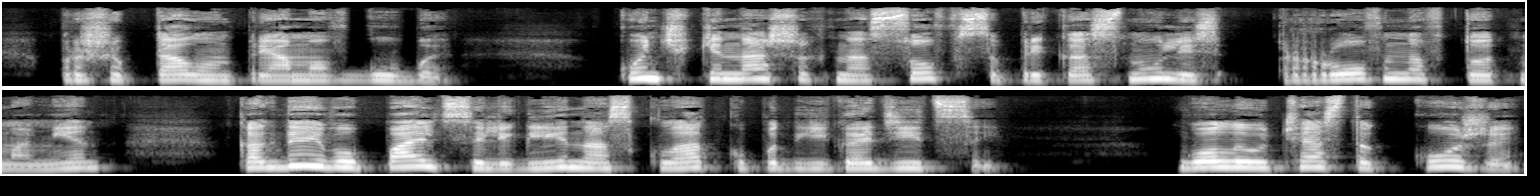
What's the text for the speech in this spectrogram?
— прошептал он прямо в губы. Кончики наших носов соприкоснулись ровно в тот момент, когда его пальцы легли на складку под ягодицей. Голый участок кожи,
